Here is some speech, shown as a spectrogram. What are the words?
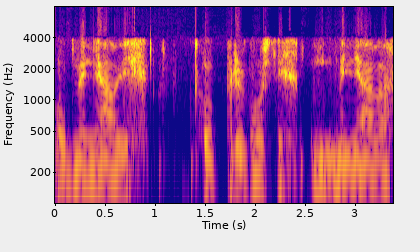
ob menjavih, ob pregostih menjavah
